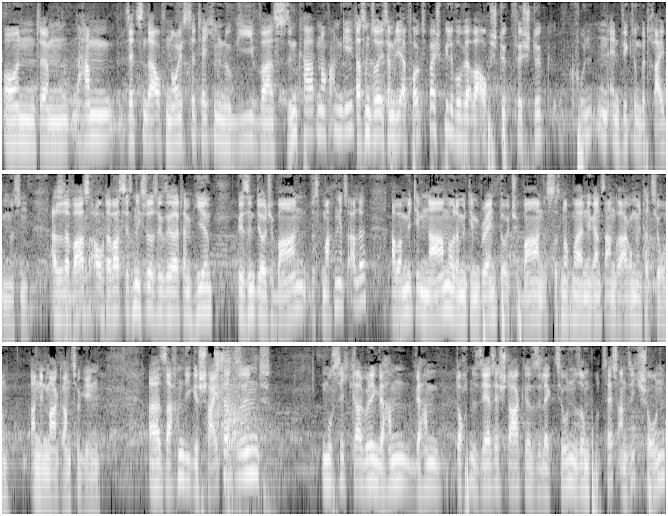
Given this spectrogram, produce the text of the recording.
und ähm, haben, setzen da auf neueste Technologie, was SIM-Karten noch angeht. Das sind so ich sag mal, die Erfolgsbeispiele, wo wir aber auch Stück für Stück Kundenentwicklung betreiben müssen. Also da war es auch, da war es jetzt nicht so, dass wir gesagt haben, hier, wir sind Deutsche Bahn, das machen jetzt alle, aber mit dem Namen oder mit dem Brand Deutsche Bahn ist das nochmal eine ganz andere Argumentation, an den Markt ranzugehen. Äh, Sachen, die gescheitert sind, muss ich gerade überlegen, wir haben, wir haben doch eine sehr, sehr starke Selektion in so einem Prozess an sich schon.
